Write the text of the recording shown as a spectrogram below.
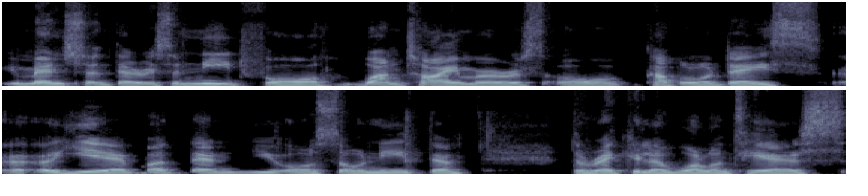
you mentioned, there is a need for one timers or a couple of days a, a year, but then you also need the the regular volunteers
